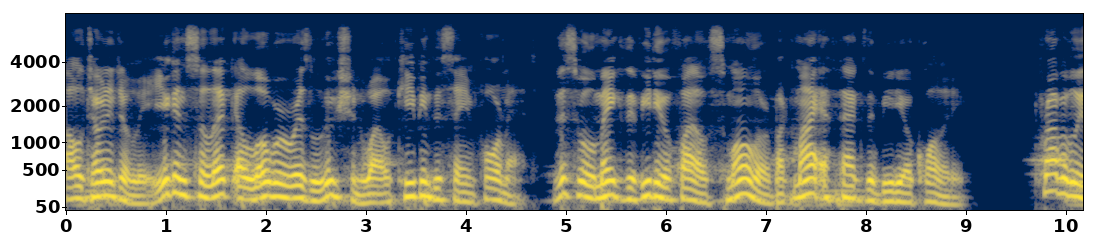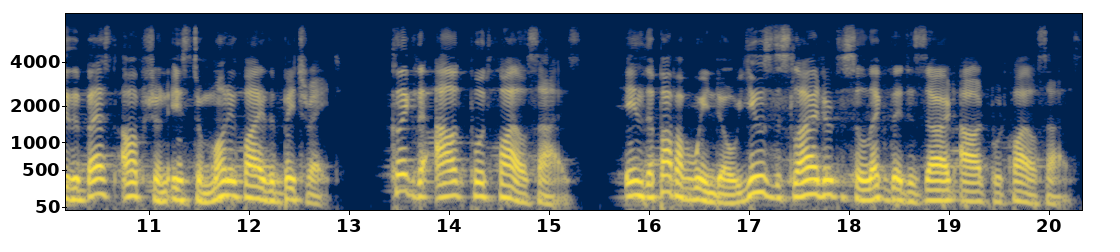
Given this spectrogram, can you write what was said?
Alternatively, you can select a lower resolution while keeping the same format. This will make the video file smaller but might affect the video quality. Probably the best option is to modify the bitrate. Click the output file size. In the pop-up window, use the slider to select the desired output file size.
